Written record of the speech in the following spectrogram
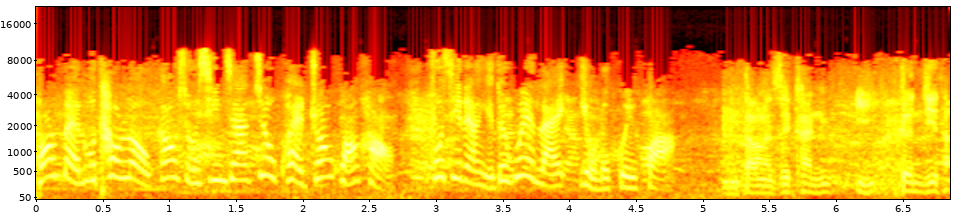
黄百路透露，高雄新家就快装潢好，夫妻俩也对未来有了规划。嗯，当然是看一根据他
